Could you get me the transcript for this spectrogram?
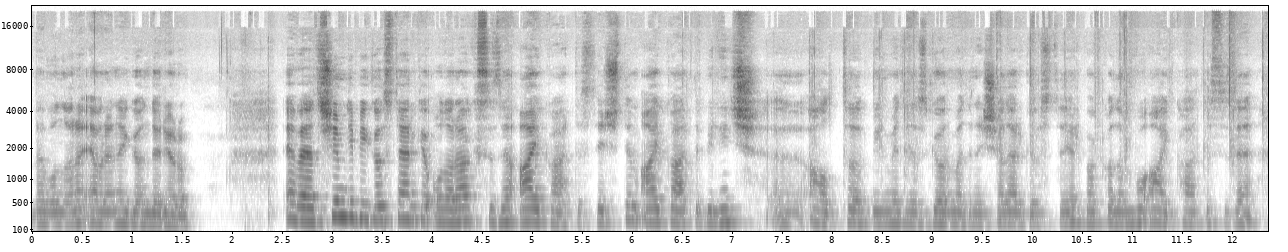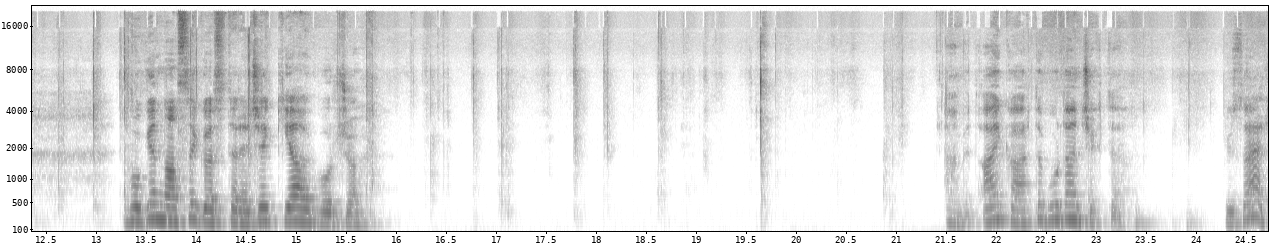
ve bunları evrene gönderiyorum. Evet şimdi bir gösterge olarak size ay kartı seçtim. Ay kartı bilinç e, altı bilmediğiniz görmediğiniz şeyler gösterir. Bakalım bu ay kartı size bugün nasıl gösterecek yay burcu. Evet ay kartı buradan çıktı. Güzel.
